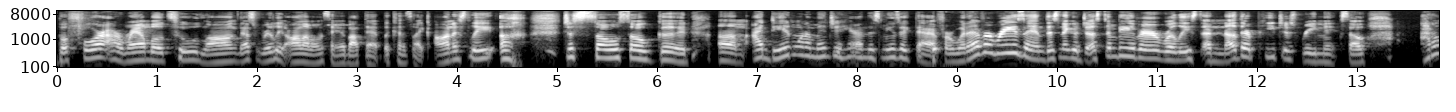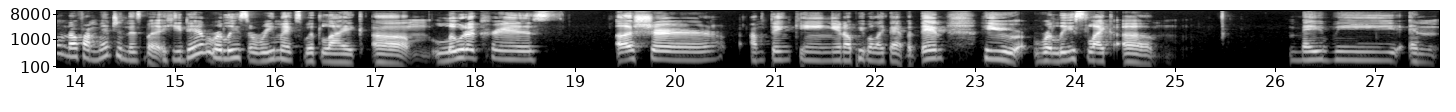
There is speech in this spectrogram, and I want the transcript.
before I ramble too long, that's really all I'm gonna say about that. Because like honestly, ugh, just so so good. Um, I did want to mention here on this music that for whatever reason, this nigga Justin Bieber released another Peaches remix. So I don't know if I mentioned this, but he did release a remix with like um Ludacris, Usher, I'm thinking, you know, people like that. But then he released like um maybe an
